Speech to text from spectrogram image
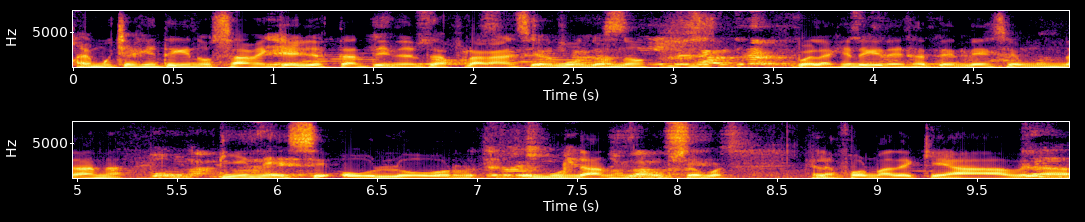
Hay mucha gente que no sabe que ellos están teniendo esa fragancia del mundo, ¿no? Pues la gente que tiene esa tendencia mundana tiene ese olor mundano, ¿no? Pues, en la forma de que habla.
